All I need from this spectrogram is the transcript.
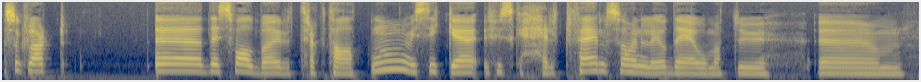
så klart uh, det Svalbardtraktaten, hvis jeg ikke husker helt feil, så handler jo det om at du uh,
